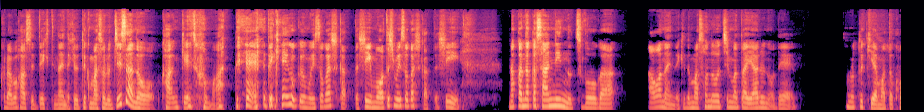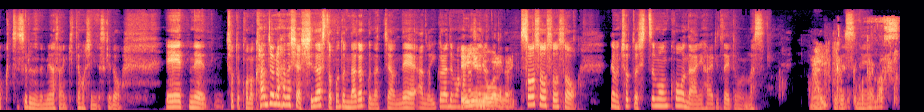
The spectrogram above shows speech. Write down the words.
クラブハウスでできてないんだけど、てかまあその時差の関係とかもあって、で、健吾くんも忙しかったし、もう私も忙しかったし、なかなか3人の都合が合わないんだけど、まあそのうちまたやるので、その時はまた告知するので皆さん来てほしいんですけど、えーっとね、ちょっとこの感情の話はしだすと本当に長くなっちゃうんで、あの、いくらでも話せる永遠に終わらないそうそうそうそう。でもちょっと質問コーナーに入りたいと思います。はい、えーっと頑張ってですね答えます。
